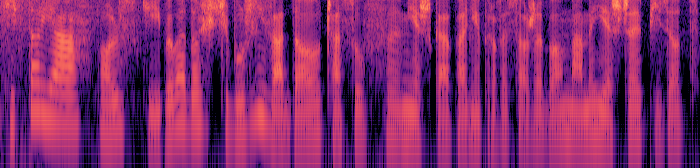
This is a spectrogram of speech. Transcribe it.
Historia Polski była dość burzliwa do czasów Mieszka, panie profesorze, bo mamy jeszcze epizod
